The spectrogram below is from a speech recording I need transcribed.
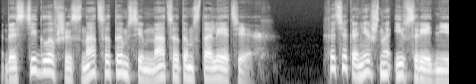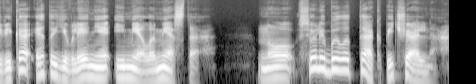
достигла в XVI-XVII столетиях. Хотя, конечно, и в средние века это явление имело место. Но все ли было так печально?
